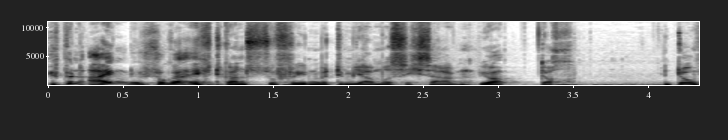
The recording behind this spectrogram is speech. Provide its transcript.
ich bin eigentlich sogar echt ganz zufrieden mit dem Jahr, muss ich sagen. Ja, doch. Du?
